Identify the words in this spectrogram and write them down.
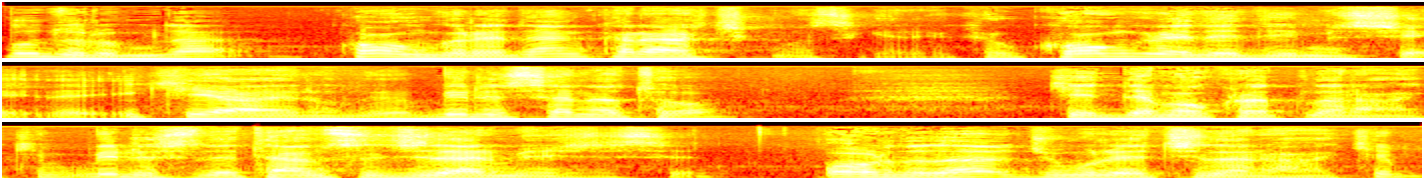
bu durumda kongreden karar çıkması gerekiyor. Kongre dediğimiz şey de ikiye ayrılıyor. Biri senato ki demokratlar hakim, birisi de temsilciler meclisi. Orada da cumhuriyetçiler hakim.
